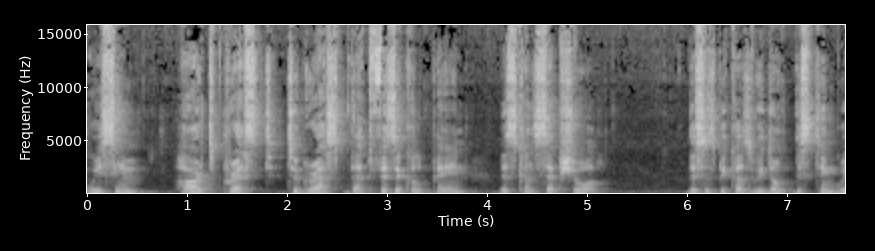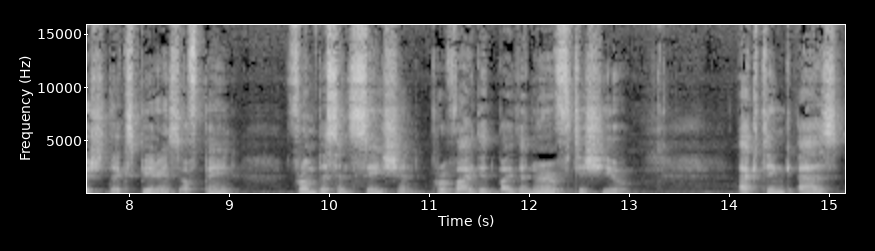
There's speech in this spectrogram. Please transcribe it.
We seem hard pressed to grasp that physical pain is conceptual. This is because we don't distinguish the experience of pain from the sensation provided by the nerve tissue, acting as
